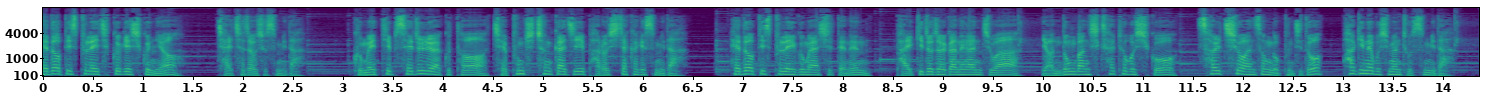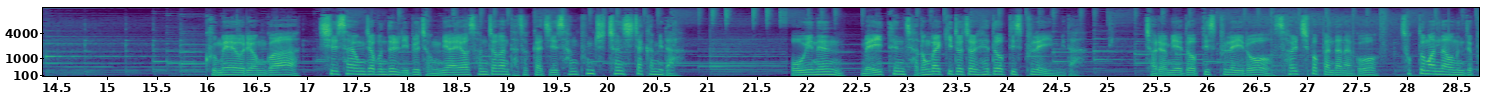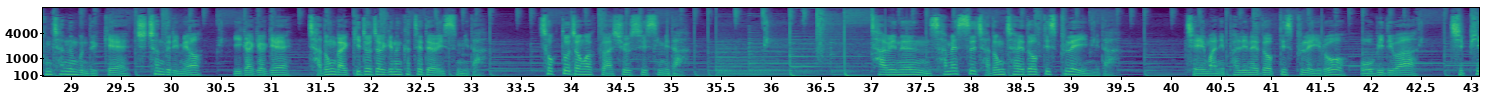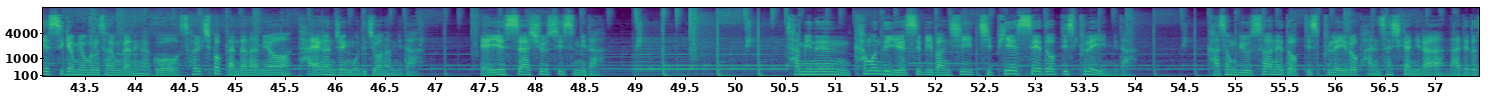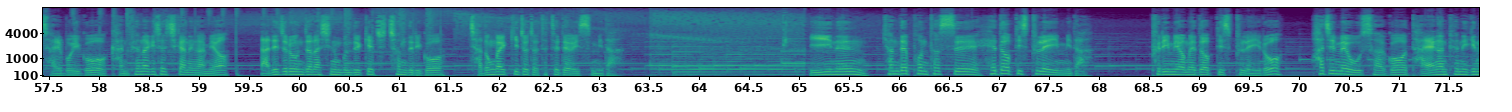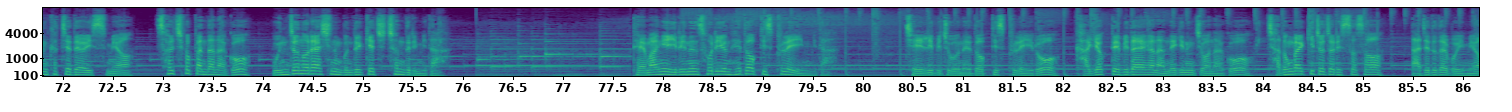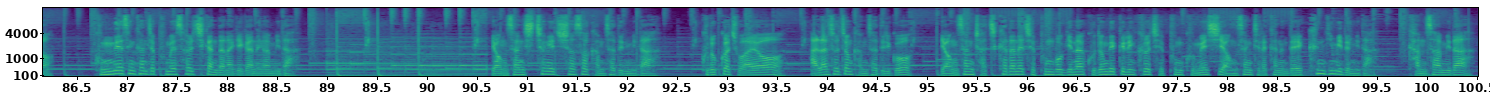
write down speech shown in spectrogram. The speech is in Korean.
헤드업 디스플레이 찾고 계시군요. 잘 찾아오셨습니다. 구매 팁 세 줄 요약부터 제품 추천까지 바로 시작하겠습니다. 헤드업 디스플레이 구매하실 때는 밝기 조절 가능한지와 연동 방식 살펴보시고 설치 완성 높은지도 확인해 보시면 좋습니다. 구매 요령과 실사용자분들 리뷰 정리하여 선정한 다섯 가지 상품 추천 시작합니다. 5위는 메이튼 자동 밝기 조절 헤드업 디스플레이입니다. 저렴이 헤드업 디스플레이로 설치법 간단하고 속도만 나오는 제품 찾는 분들께 추천드리며 이 가격에 자동 밝기 조절 기능 탑재되어 있습니다. 속도 정확도 아쉬울 수 있습니다. 4위는 3S 자동차 헤드업 디스플레이입니다. 제일 많이 팔린 헤드업 디스플레이로 OBD와 GPS 겸용으로 사용 가능하고 설치법 간단하며 다양한 주행 모드 지원합니다. AS 아쉬울 수 있습니다. 3위는 카몬드 USB 방식 GPS 헤드업 디스플레이입니다. 가성비 우수한 헤드업 디스플레이로 반사 시간이라 낮에도 잘 보이고 간편하게 설치 가능하며 낮에주로 운전하시는 분들께 추천드리고 자동 밝기 조절 탑재되어 있습니다. 2위는 현대 폰터스 헤드업 디스플레이입니다. 프리미엄 헤드업 디스플레이로 화질 매우 우수하고 다양한 편의 기능 탑재되어 있으며 설치법 간단하고 운전 오래 하시는 분들께 추천드립니다. 대망의 1위는 소리운 헤드업 디스플레이입니다. 제일리비 좋은 헤드업 디스플레이로 가격 대비 다양한 안내 기능 지원하고 자동 밝기 조절이 있어서 낮에도 잘 보이며 국내 생산 제품에 설치 간단하게 가능합니다. 영상 시청해주셔서 감사드립니다. 구독과 좋아요, 알람 설정 감사드리고 영상 좌측 하단의 제품 보기나 고정 댓글 링크로 제품 구매 시 영상 제작하는 데 큰 힘이 됩니다. 감사합니다.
